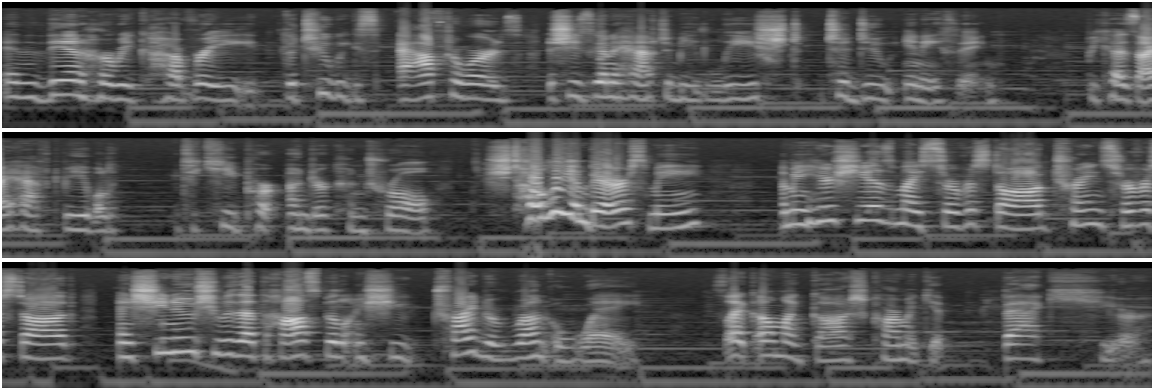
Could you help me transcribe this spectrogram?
And then her recovery, the two weeks afterwards, she's going to have to be leashed to do anything because I have to be able to, to keep her under control she totally embarrassed me. I mean, here she is, my service dog, trained service dog, and she knew she was at the hospital and she tried to run away. It's like, oh my gosh, Karma, get back here.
